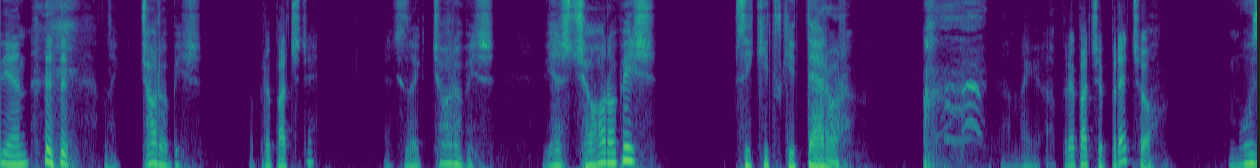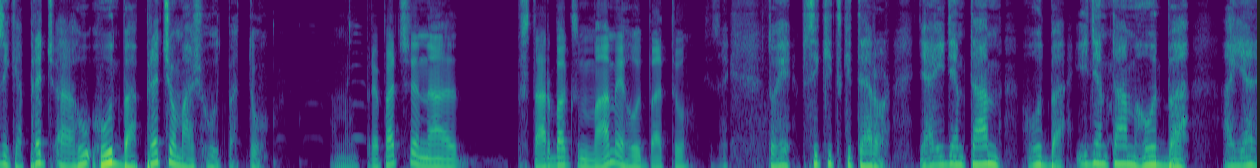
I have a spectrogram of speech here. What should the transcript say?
den. I'm like, čo robíš? Prepačte. And she's like? Vieš, čo robíš? Psychický teror. I'm like, a prepačte, prečo? Muzika, prečo, a hu- hudba, prečo máš hudba tu? Like, prepačte, na Starbucks máme hudba tu. To je psychický teror. Ja idem tam, hudba, idem tam, hudba. A ja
